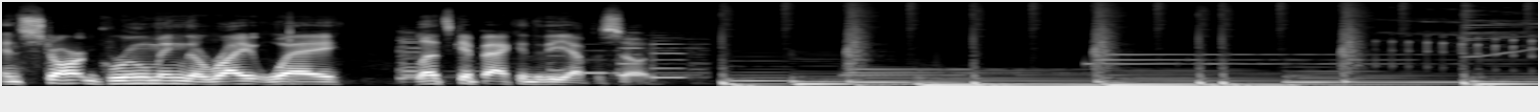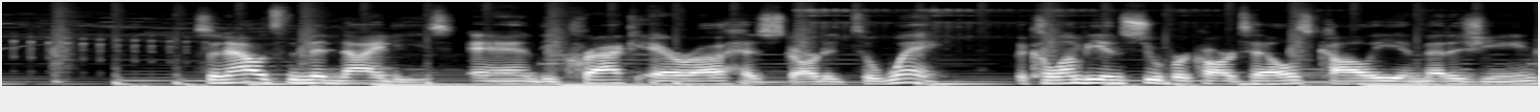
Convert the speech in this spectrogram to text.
and start grooming the right way. Let's get back into the episode. So now it's the mid 90s, and the crack era has started to wane. The Colombian super cartels, Cali and Medellin,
